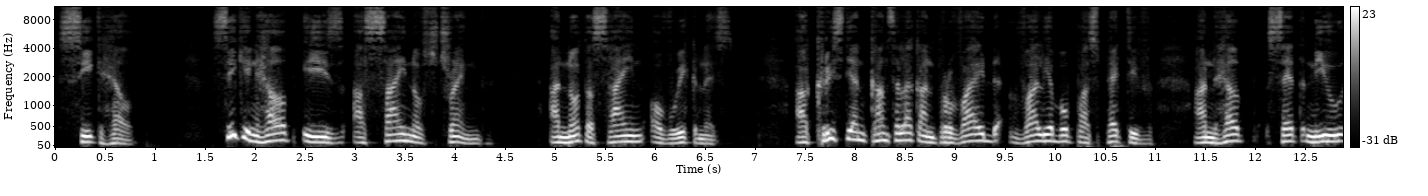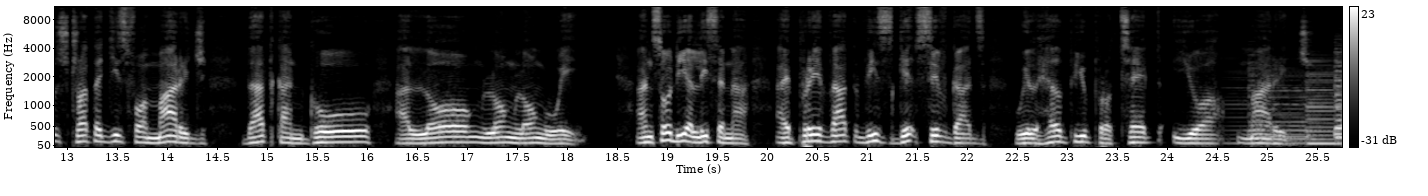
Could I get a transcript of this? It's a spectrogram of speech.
Seek help. Seeking help is a sign of strength and not a sign of weakness. A Christian counselor can provide valuable perspective and help set new strategies for marriage that can go a long, long, long way. And so, dear listener, I pray that these safeguards will help you protect your marriage.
